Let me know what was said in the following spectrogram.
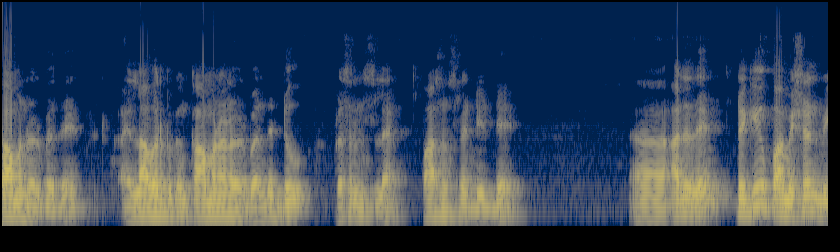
காமன் வருது எல்லா வெர்புக்கும் காமனான வெர்பு வந்து டூ ப்ரெசன்ஸில் பாசன்ஸில் டிட்டு அடுத்தது to give permission we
